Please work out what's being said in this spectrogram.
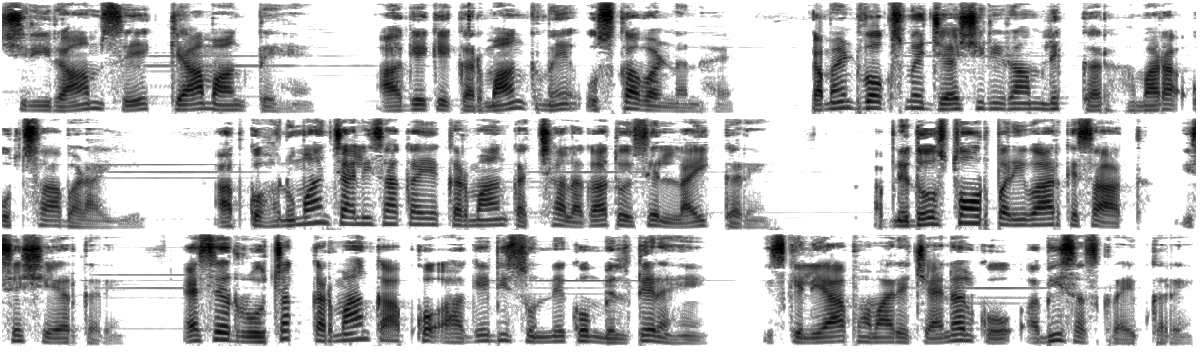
श्री राम से क्या मांगते हैं? आगे के कर्मांक में उसका वर्णन है। कमेंट बॉक्स में जय श्री राम लिखकर हमारा उत्साह बढ़ाइए। आपको हनुमान चालीसा का यह क्रमांक अच्छा लगा तो इसे लाइक करें। अपने दोस्तों और परिवार के साथ इसे शेयर करें। ऐसे रोचक क्रमांक आपको आगे भी सुनने को मिलते रहें। इसके लिए आप हमारे चैनल को अभी सब्सक्राइब करें।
